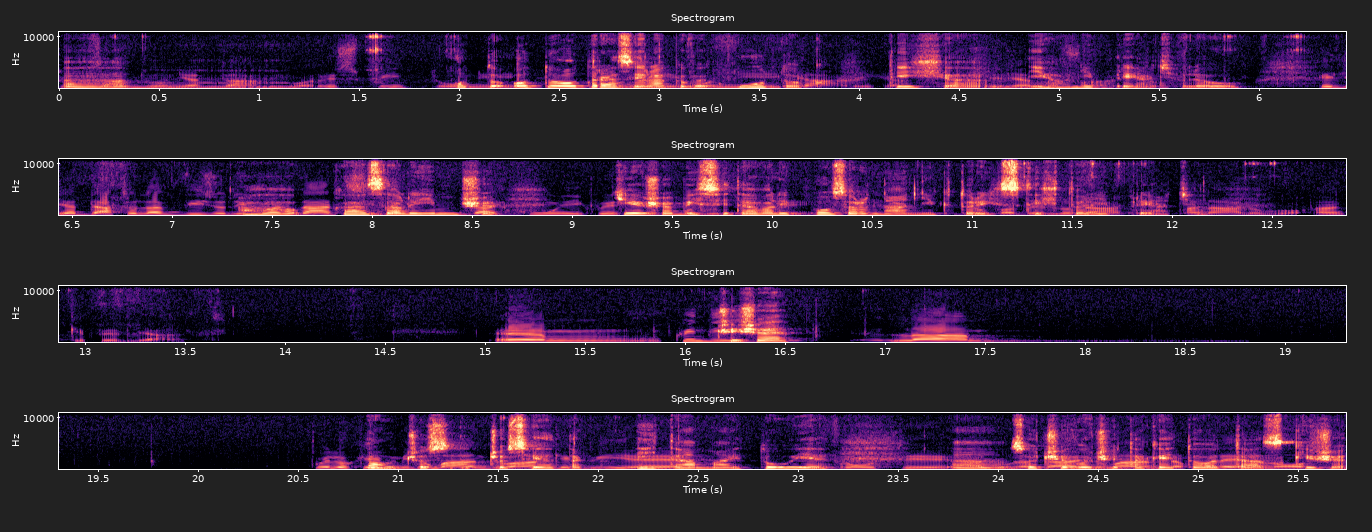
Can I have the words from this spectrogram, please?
um, od, od, odrazil ako útok tých uh, jeho nepriateľov. A ukázal im, že tiež, aby si dávali pozor na niektorých z týchto nepriateľov. Ehm, Čiže No, čo, čo si ja tak pýtam aj tu je, uh, z oči voči takejto otázky, že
